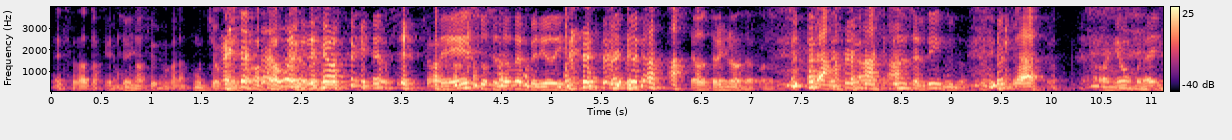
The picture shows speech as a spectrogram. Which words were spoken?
Esos datos que Sí. no sirven para mucho, pero... qué sé yo. De eso se trata el periodismo. Te hago tres notas. eso. Ese es el título. claro. Arranquemos por ahí.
